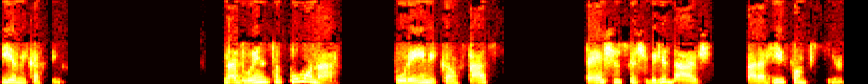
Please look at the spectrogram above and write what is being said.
e amicacina. Na doença pulmonar por M. cansas, teste de suscetibilidade para rifampicina.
